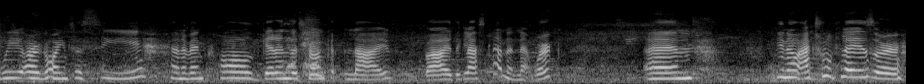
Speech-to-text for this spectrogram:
We are going to see an event called Get in the Trunk Live by the Glass Cannon Network. And, you know, actual plays or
